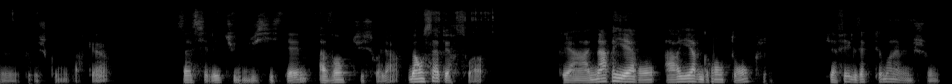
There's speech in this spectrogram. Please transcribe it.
euh, que je connais par cœur, ça c'est l'étude du système avant que tu sois là, ben, on s'aperçoit qu'il y a un arrière, arrière grand-oncle qui a fait exactement la même chose.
